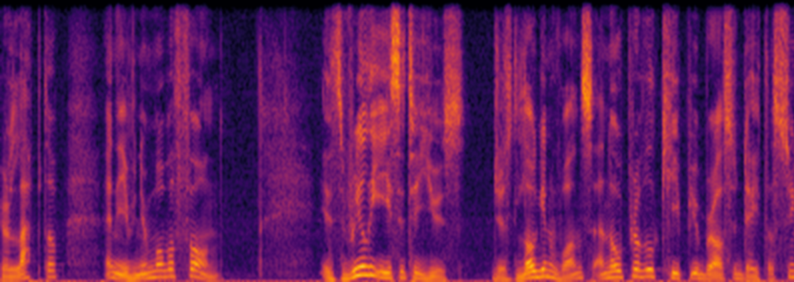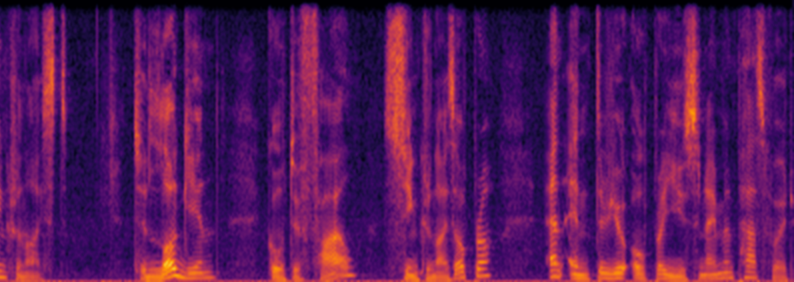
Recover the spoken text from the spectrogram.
your laptop and even your mobile phone. It's really easy to use. Just log in once and Opera will keep your browser data synchronized. To log in, go to File, Synchronize Opera and enter your Opera username and password.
